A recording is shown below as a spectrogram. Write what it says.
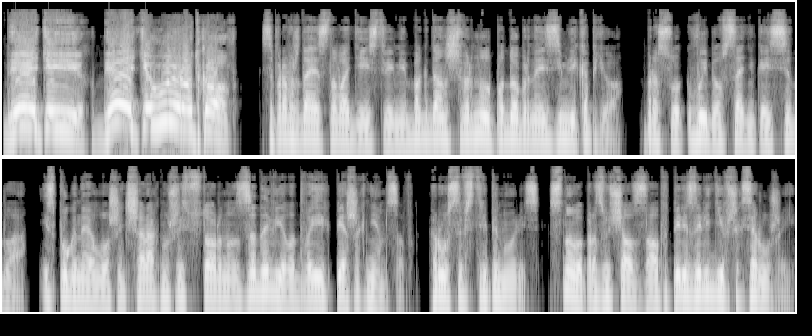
«Бейте их! Бейте выродков!» Сопровождая слова действиями, Богдан швырнул подобранное с земли копье. Бросок выбил всадника из седла. Испуганная лошадь, шарахнувшись в сторону, задавила двоих пеших немцев. Русы встрепенулись. Снова прозвучал залп перезарядившихся ружей,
